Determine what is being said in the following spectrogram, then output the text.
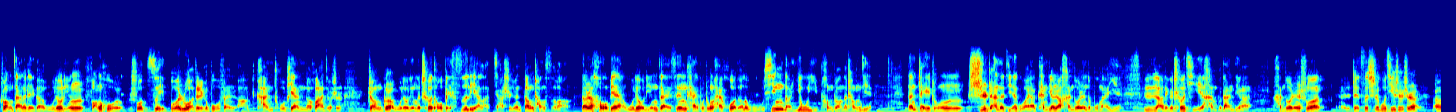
撞在了这个五六零防护说最薄弱的这个部分啊。看图片的话，就是整个五六零的车头被撕裂了，驾驶员当场死亡。当然后边啊，五六零在 CNCAP 中还获得了五星的优异碰撞的成绩。但这种实战的结果呀，肯定让很多人都不满意，让这个车企也很不淡定啊。很多人说，呃，这次事故其实是呃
